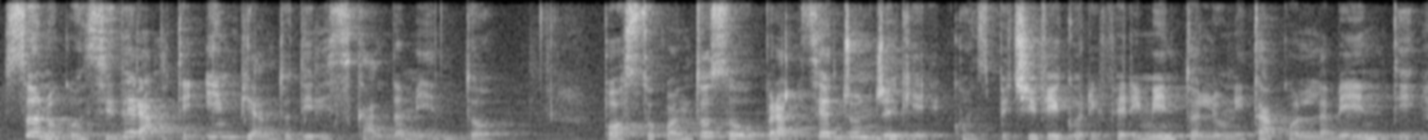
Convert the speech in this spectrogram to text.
sono considerati impianto di riscaldamento. Posto quanto sopra, si aggiunge che, con specifico riferimento alle unità collaventi,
